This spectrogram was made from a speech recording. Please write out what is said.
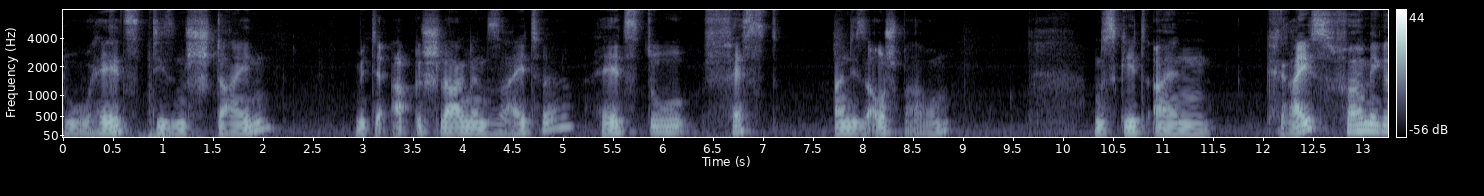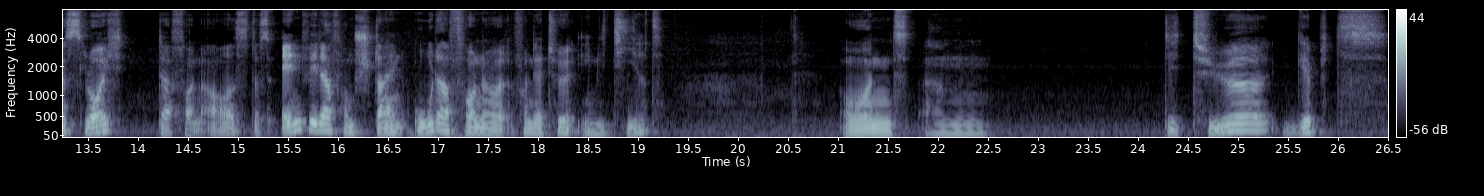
du hältst diesen Stein mit der abgeschlagenen Seite, hältst du fest an diese Aussparung. Und es geht ein kreisförmiges Leuchten davon aus, das entweder vom Stein oder von der, von der Tür imitiert. Und ähm, die Tür gibt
